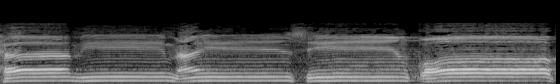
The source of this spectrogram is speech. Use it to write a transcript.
حاميم عين سين قاف.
